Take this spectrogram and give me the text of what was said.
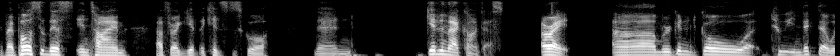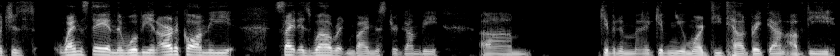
if I posted this in time after I get the kids to school, then get in that contest. All right. Um, we're going to go to Invicta, which is Wednesday, and there will be an article on the site as well, written by Mr. Gumby, um, giving him uh, giving you a more detailed breakdown of the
